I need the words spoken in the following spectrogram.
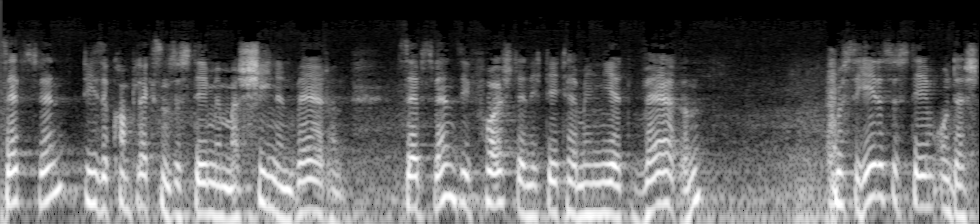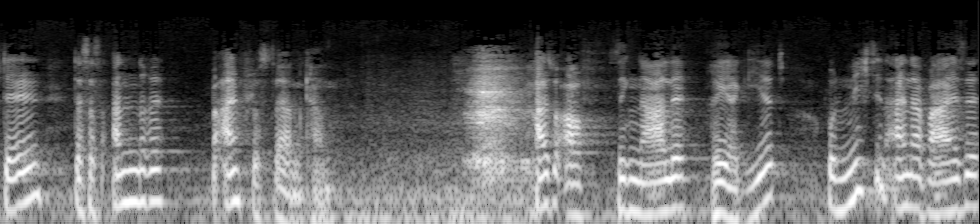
Selbst wenn diese komplexen Systeme Maschinen wären, selbst wenn sie vollständig determiniert wären, müsste jedes System unterstellen, dass das andere beeinflusst werden kann. Also auf Signale reagiert und nicht in einer Weise,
